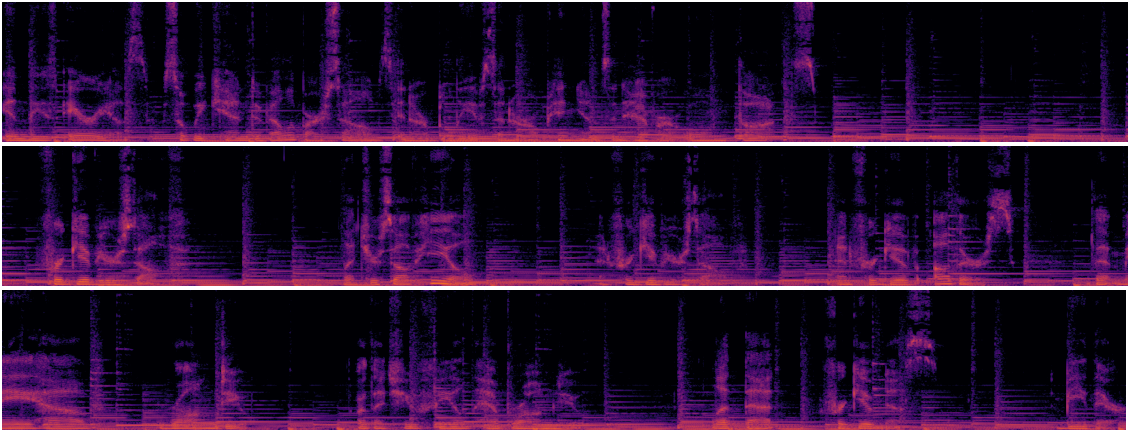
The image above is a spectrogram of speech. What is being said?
in these areas so we can develop ourselves in our beliefs and our opinions and have our own thoughts. Forgive yourself. Let yourself heal and forgive yourself. And forgive others that may have wronged you or that you feel have wronged you. Let that forgiveness be there.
